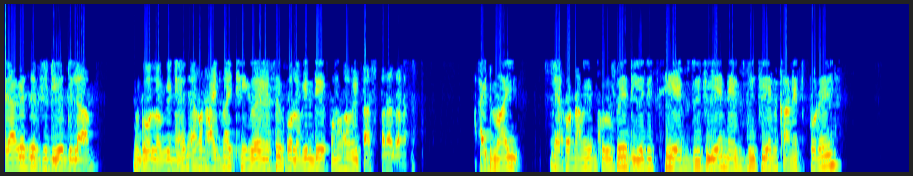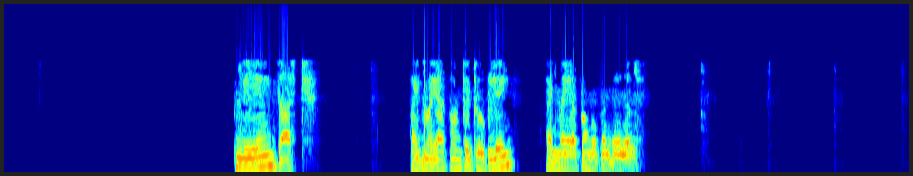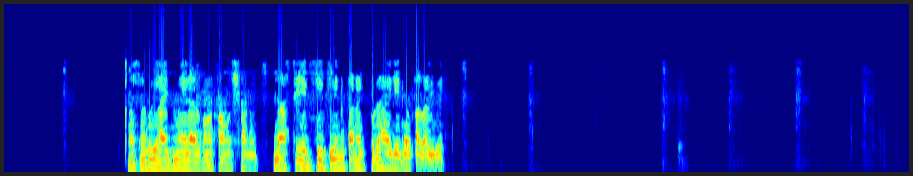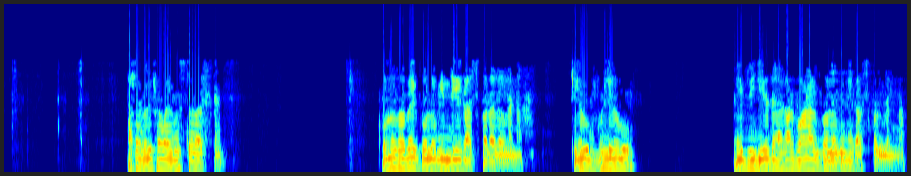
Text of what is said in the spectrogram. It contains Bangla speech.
এর আগে যে ভিডিও দিলাম গো লগইনের এখন হাইড মাই ঠিক হয়ে গেছে গো লগইন দিয়ে কোনোভাবেই কাজ করা যাবে না। হাইড মাই এখন আমি গ্রুপে দিয়ে দিচ্ছি X VPN X VPN connect করে নিয়ে জাস্ট হাইড মাই অ্যাকাউন্টে ঢুকলেই হাইড মাই অ্যাকাউন্ট ওপেন হয়ে যাবে। আশা করি হাইড মাইয়ের আর কোনো সমস্যা নেই। জাস্ট এক্স ভিপিএন কানেক্ট করে হাইডে ঢোকা লাগবে। আশা করি সবাই বুঝতে পারছেন। কোনোভাবে গো লগইন দিয়ে কাজ করা যাবে না। কেউ ভুলেও এই ভিডিও দেখার পর আর গো লগইনে কাজ করবেন না।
